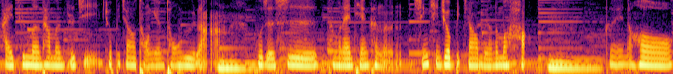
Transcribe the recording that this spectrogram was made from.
孩子们他们自己就比较童言童语啦，嗯，或者是他们那天可能心情就比较没有那么好，嗯，对，然后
